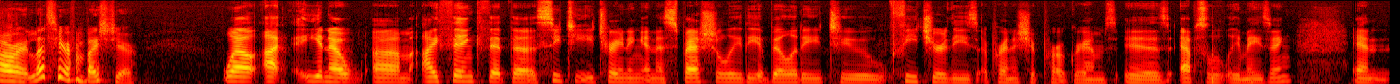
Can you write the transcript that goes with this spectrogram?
All right, let's hear from Vice Chair. Well, I, you know, um, I think that the CTE training and especially the ability to feature these apprenticeship programs is absolutely amazing and,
